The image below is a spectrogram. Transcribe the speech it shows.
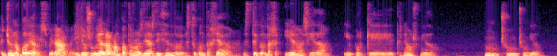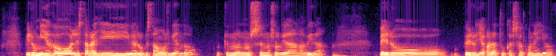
Yo no podía respirar y yo subía la rampa todos los días diciendo, estoy contagiada, estoy contagiada. Y era ansiedad y porque teníamos miedo, mucho, mucho miedo. Pero miedo el estar allí y ver lo que estábamos viendo, porque no, se nos olvidara la vida pero, pero llegar a tu casa con ello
